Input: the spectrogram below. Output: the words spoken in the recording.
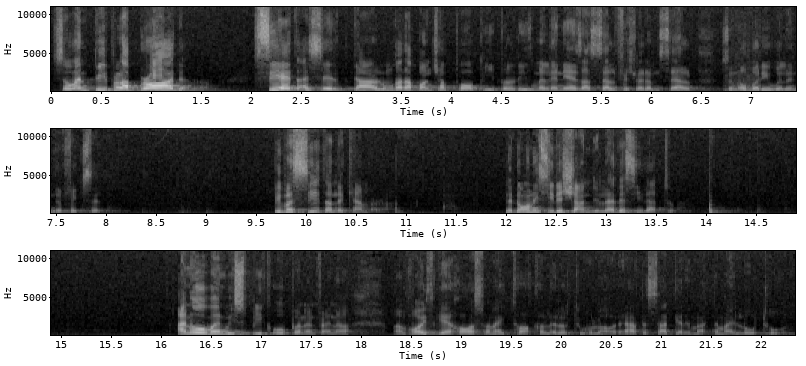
So when people abroad see it, I say, Darulum got a bunch of poor people. These millionaires are selfish for themselves, so nobody willing to fix it. People see it on the camera. They don't only see the chandelier, they see that too. I know when we speak open and now my voice gets hoarse when I talk a little too loud. I have to start getting back to my low tone.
